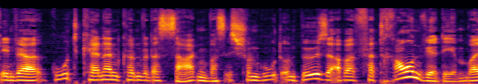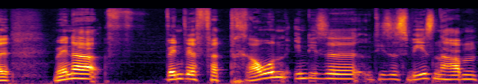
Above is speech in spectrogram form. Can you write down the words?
den wir gut kennen, können wir das sagen, was ist schon gut und böse, aber vertrauen wir dem, weil wenn er wenn wir Vertrauen in diese, dieses Wesen haben,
